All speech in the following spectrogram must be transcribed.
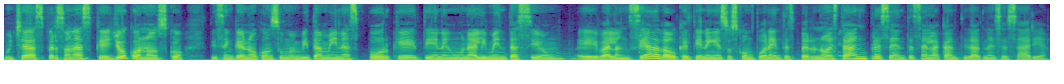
muchas personas que yo conozco dicen que no consumen vitaminas porque tienen una alimentación eh, balanceada o que tienen esos componentes, pero no están presentes en la cantidad necesaria.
